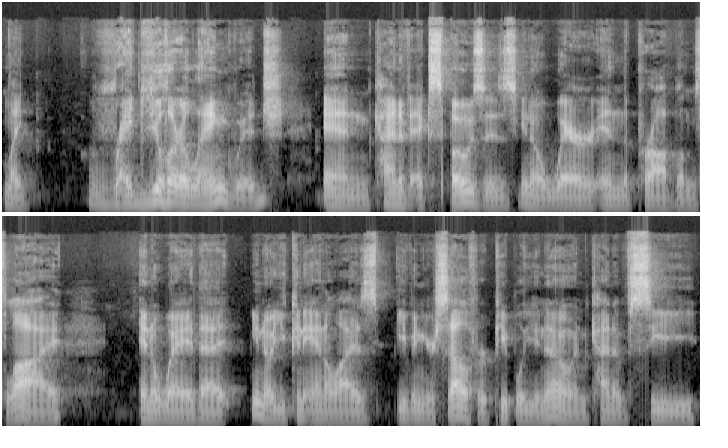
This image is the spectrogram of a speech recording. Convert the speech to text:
like regular language and kind of exposes you know where in the problems lie in a way that you know you can analyze even yourself or people you know and kind of see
